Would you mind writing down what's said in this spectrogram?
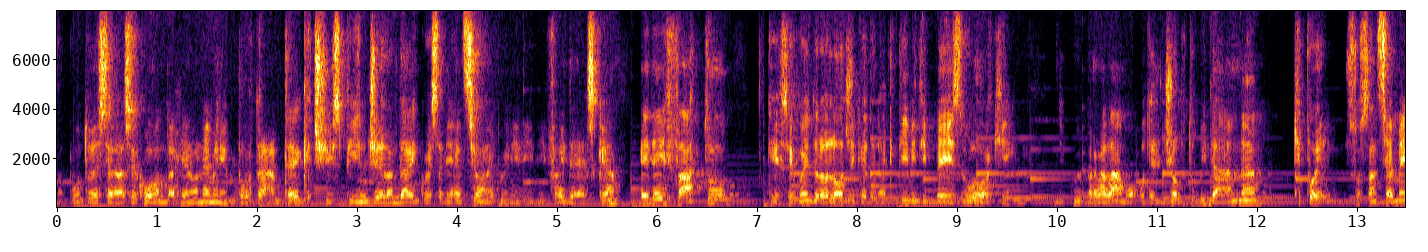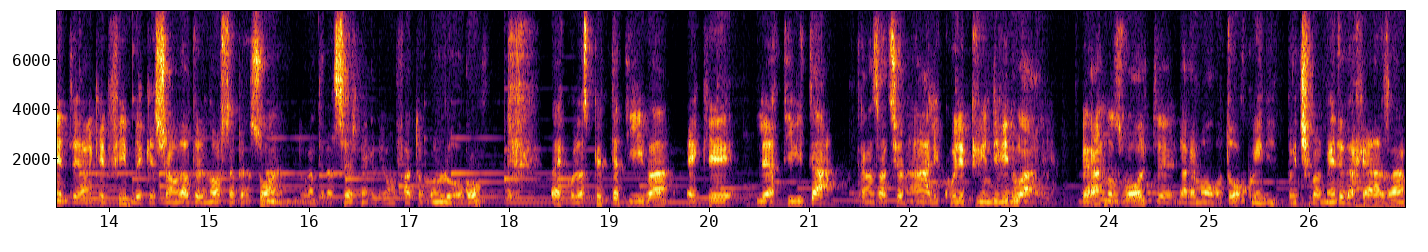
appunto essere la seconda, che non è meno importante, che ci spinge ad andare in questa direzione, quindi di, di free desk, ed è il fatto che seguendo la logica dell'activity based working cui parlavamo o del job to be done, che poi sostanzialmente anche il feedback che ci hanno dato le nostre persone durante l'assessment che abbiamo fatto con loro, ecco l'aspettativa è che le attività transazionali, quelle più individuali, verranno svolte da remoto, quindi principalmente da casa,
